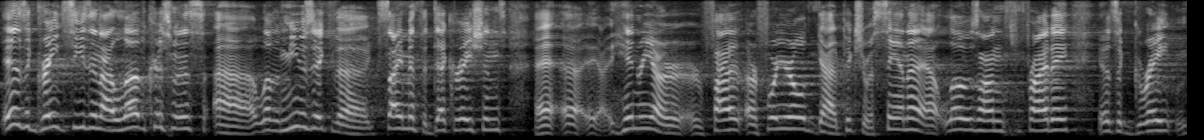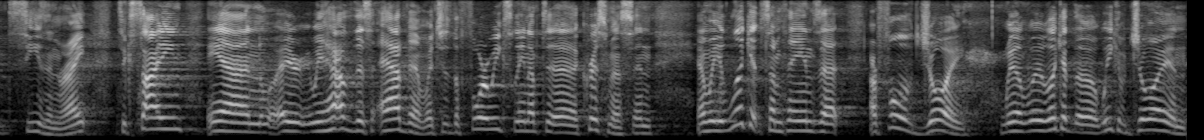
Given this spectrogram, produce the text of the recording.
it is a great season. I love Christmas. Uh, I love the music, the excitement, the decorations. Uh, uh Henry, our, our, five, our four-year-old, got a picture with Santa at Lowe's on Friday. It was a great season, right? It's exciting, and we have this Advent, which is the four weeks leading up to Christmas, and and we look at some things that are full of joy we, we look at the week of joy, and,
